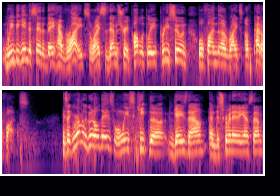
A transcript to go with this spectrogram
we begin to say that they have rights, rights to demonstrate publicly, pretty soon we'll find the rights of pedophiles. He's like, remember the good old days when we used to keep the gays down and discriminate against them?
